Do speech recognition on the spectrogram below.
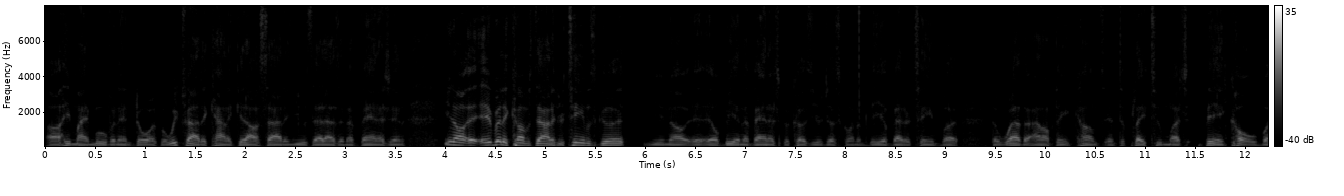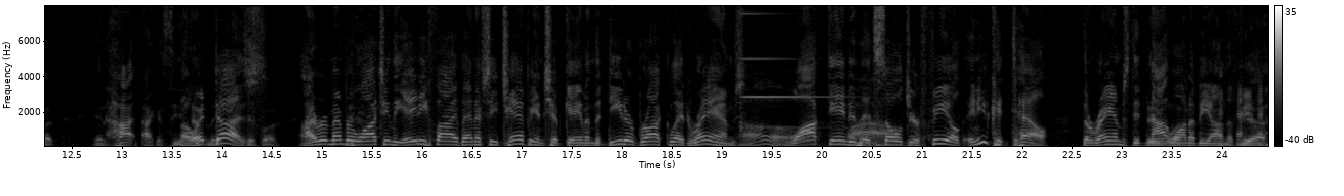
uh, he might move it indoors. But we try to kind of get outside and use that as an advantage. And you know, it, it really comes down if your team's good, you know, it, it'll be an advantage because you're just going to be a better team. But the weather, I don't think comes into play too much being cold, but. In hot, I can see. Oh, it does. I remember watching the '85 NFC Championship game, and the Dieter Brock led Rams Oh, walked into wow. the Soldier Field, and you could tell the Rams did not want- want to be on the field.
